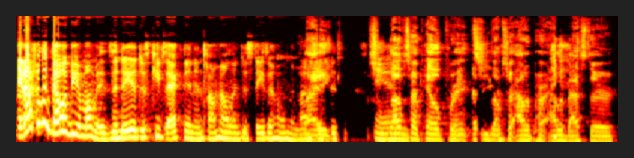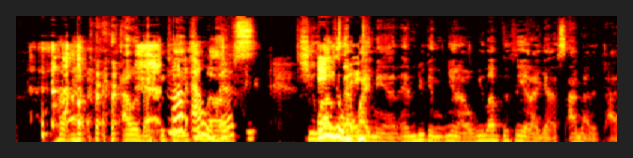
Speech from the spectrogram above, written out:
feel like that would be a moment. Zendaya just keeps acting and Tom Holland just stays at home and minds like, business. She and... loves her pale prince. She loves her, al- her alabaster. Her, her, her alabaster. Not alabaster. Loves, She loves that white man, and you can, you know, we love to see it. I guess I'm not. I,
